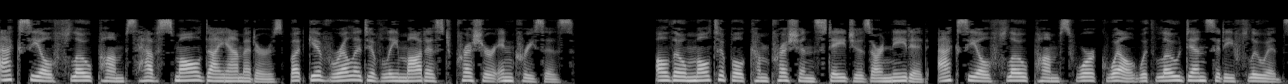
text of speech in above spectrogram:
Axial flow pumps have small diameters but give relatively modest pressure increases. Although multiple compression stages are needed, axial flow pumps work well with low-density fluids.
